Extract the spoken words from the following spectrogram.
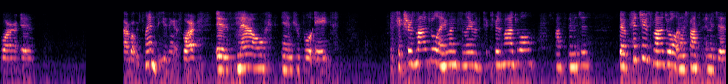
for is, or what we plan to be using it for, is now in Drupal 8, the pictures module. Anyone familiar with the pictures module? Responsive images? So pictures module and responsive images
